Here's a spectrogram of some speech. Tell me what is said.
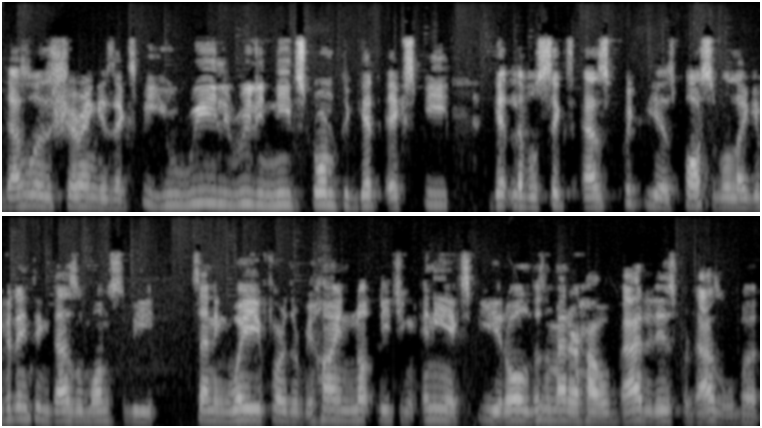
Dazzle is sharing his XP. You really really need Storm to get XP, get level six as quickly as possible. Like if anything, Dazzle wants to be standing way further behind, not reaching any XP at all. Doesn't matter how bad it is for Dazzle, but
